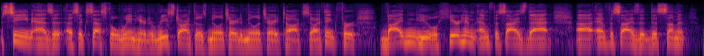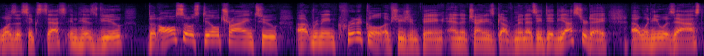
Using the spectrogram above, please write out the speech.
seen as a, a successful win here to restart those military to military talks. So I think for Biden, you will hear him emphasize that, uh, emphasize that this summit was a success in his view, but also still trying to uh, remain critical of Xi Jinping and the Chinese government, as he did yesterday uh, when he was asked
